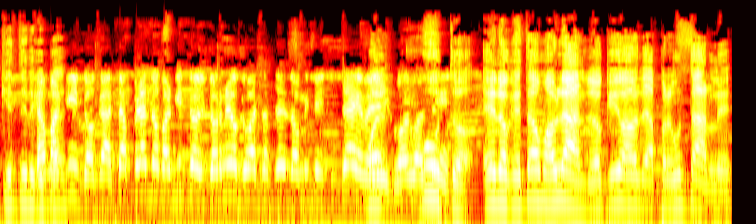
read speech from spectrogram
¿Quién tiene Está Marquito acá. Está esperando Marquito el torneo que vas a hacer en 2016, me Bueno, dijo. Algo así. justo, es lo que estábamos hablando, lo que iba a preguntarle.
